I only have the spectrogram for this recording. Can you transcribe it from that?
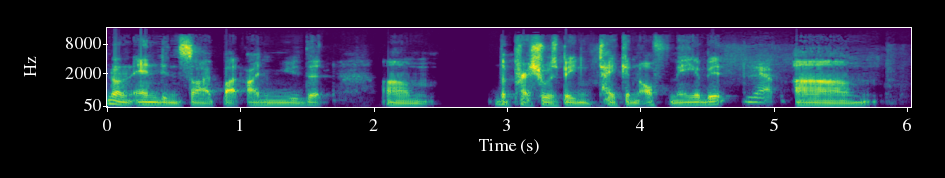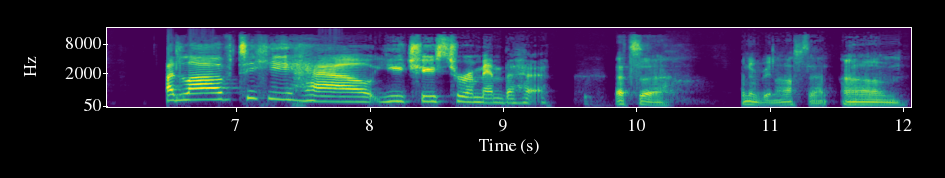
not an end in sight, but I knew that um, the pressure was being taken off me a bit. Yep. Um, I'd love to hear how you choose to remember her. That's a I've never been asked that. Um,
